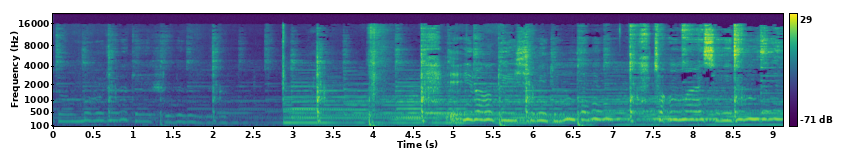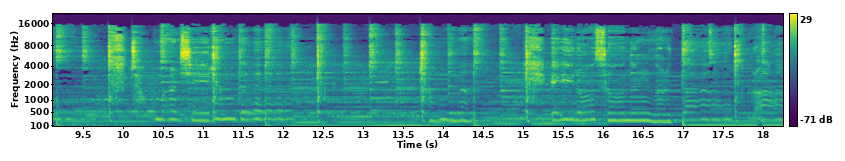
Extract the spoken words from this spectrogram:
나도 모르게 흘러 이러기 싫은데 정말 싫은데 정말 싫은데. 정말 일어서는 널 따라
